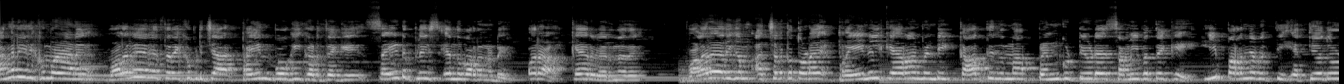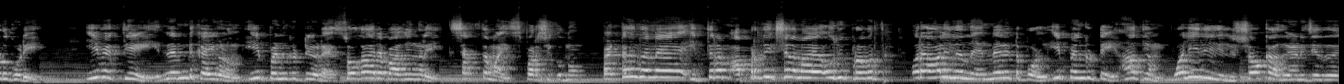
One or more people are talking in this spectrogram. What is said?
അങ്ങനെ ഇരിക്കുമ്പോഴാണ് വളരെയേറെ തിരക്ക് പിടിച്ച ട്രെയിൻ ബോഗിക്കടുത്തേക്ക് സൈഡ് പ്ലീസ് എന്ന് പറഞ്ഞുകൊണ്ട് ഒരാൾ കയറി വരുന്നത്. വളരെയധികം അച്ചടക്കത്തോടെ ട്രെയിനിൽ കയറാൻ വേണ്ടി കാത്തിരുന്ന പെൺകുട്ടിയുടെ സമീപത്തേക്ക് ഈ പറഞ്ഞ വ്യക്തി എത്തിയതോടുകൂടി ഈ വ്യക്തിയെ രണ്ട് കൈകളും ഈ പെൺകുട്ടിയുടെ സ്വകാര്യ ഭാഗങ്ങളിൽ ശക്തമായി സ്പർശിക്കുന്നു. പെട്ടെന്ന് തന്നെ ഇത്തരം അപ്രതീക്ഷിതമായ ഒരു പ്രവൃത്തി ഒരാളിൽ നിന്ന് നേരിട്ടപ്പോൾ ഈ പെൺകുട്ടി ആദ്യം വലിയ രീതിയിൽ ഷോക്കാകുകയാണ് ചെയ്തത്.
